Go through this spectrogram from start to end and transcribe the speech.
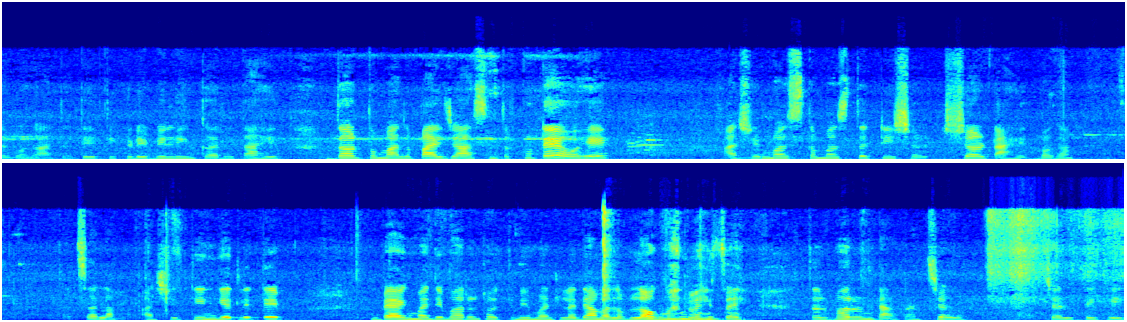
तर बघा आता ते तिकडे बिलिंग करत आहेत. तर तुम्हाला पाहिजे असेल तर कुठे हो हे? असे मस्त मस्त टी शर्ट शर्ट आहेत बघा. चला असे तीन घेतले. ते बॅगमध्ये भरून ठेवते. मी म्हटलं द्या मला ब्लॉग बनवायचा आहे. तर भरून टाका. चलो चलते हे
